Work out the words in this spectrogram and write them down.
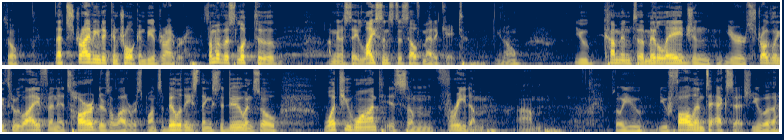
So, that striving to control can be a driver. Some of us look to, I'm going to say, license to self medicate. You know, you come into middle age and you're struggling through life and it's hard. There's a lot of responsibilities, things to do. And so, what you want is some freedom. Um, so, you, you fall into excess. You uh,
